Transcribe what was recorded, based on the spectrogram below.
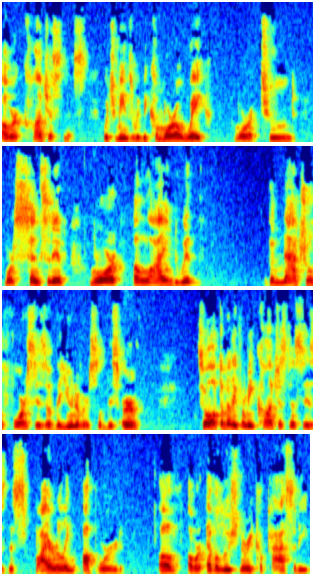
our consciousness, which means we become more awake, more attuned, more sensitive, more aligned with the natural forces of the universe, of this earth. So ultimately, for me, consciousness is the spiraling upward of our evolutionary capacity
